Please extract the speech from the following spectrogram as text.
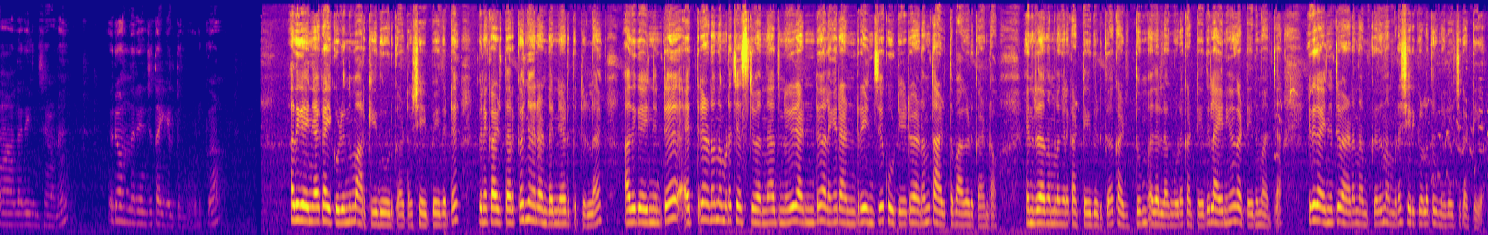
നാലര ഇഞ്ചാണ് ഒരു ഒന്നര ഇഞ്ച് തയ്യൽ തുമ്പ് കൊടുക്കുക. അത് കഴിഞ്ഞാൽ കൈക്കുഴി ഒന്ന് മാർക്ക് ചെയ്ത് കൊടുക്കുക കേട്ടോ. ഷേപ്പ് ചെയ്തിട്ട്. പിന്നെ കഴുത്തിറക്കം ഞാൻ രണ്ടെണ്ണം എടുത്തിട്ടുള്ളത് അത് കഴിഞ്ഞിട്ട് എത്രയാണോ നമ്മുടെ ചെസ്റ്റ് വന്നത് അതിന് രണ്ട് അല്ലെങ്കിൽ രണ്ടര ഇഞ്ച് കൂട്ടിയിട്ട് വേണം താഴത്തെ ഭാഗം എടുക്കാൻ കേട്ടോ. എന്നിട്ട് നമ്മളിങ്ങനെ കട്ട് ചെയ്തെടുക്കുക കഴുത്തും അതെല്ലാം കൂടെ കട്ട് ചെയ്ത് ലൈനിങ് കട്ട് ചെയ്ത് മാറ്റുക. ഇത് കഴിഞ്ഞിട്ട് വേണം നമുക്കത് നമ്മുടെ ശരിക്കുള്ള തുണിയിൽ വെച്ച് കട്ട് ചെയ്യാം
